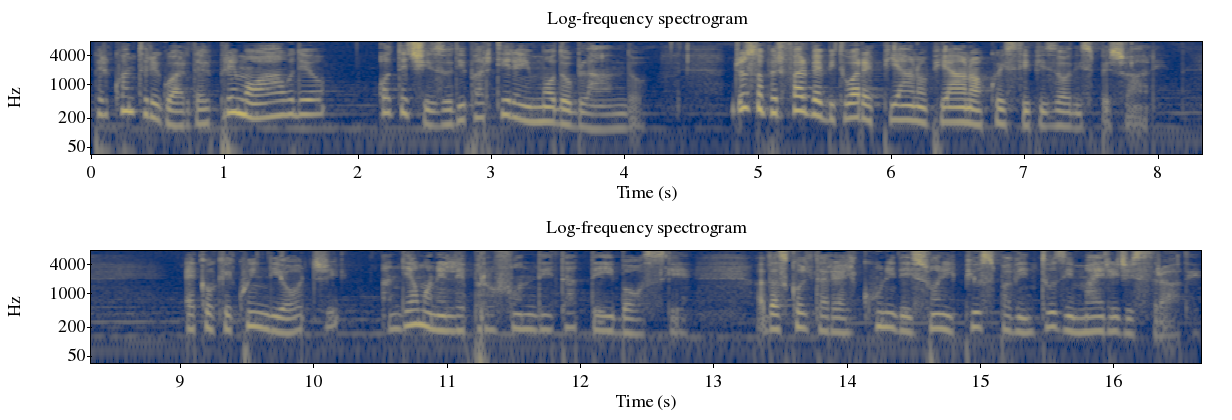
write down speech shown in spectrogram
Per quanto riguarda il primo audio, ho deciso di partire in modo blando, giusto per farvi abituare piano piano a questi episodi speciali. Ecco che quindi oggi andiamo nelle profondità dei boschi ad ascoltare alcuni dei suoni più spaventosi mai registrati.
